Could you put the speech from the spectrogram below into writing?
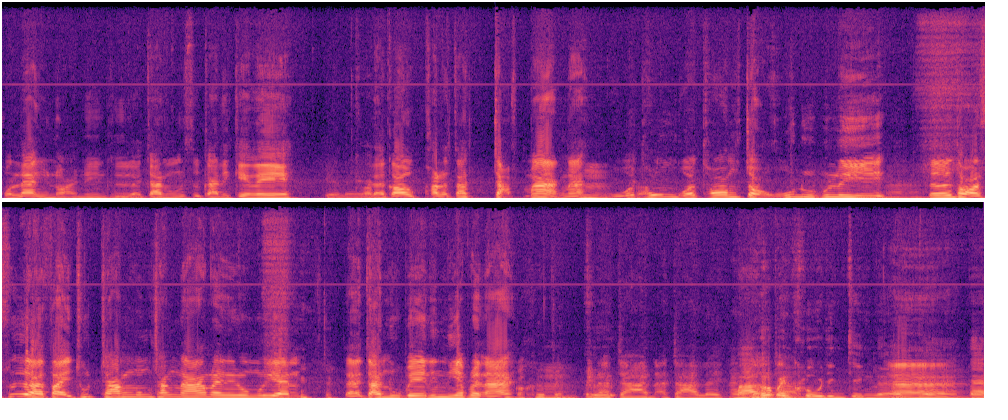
คนแรกอยู่หน่อยหนึ่งคืออาจารย์โอนิสึกะนี่เกเรเกเร แล้วก็คาแรคเตอร์จัดมากนะอืม หัวทงหัวทองเจาะหูดูดบุหรี่อ่าเดินถอดเสื้อใส่ชุดช้างนงช้างน้ำอะไรในโรงเรียน แต่อาจารย์นูเบนี่เนี้ยบเลยนะ ก็คือเป็นเป็นอาจารย์อาจารย์เลยมาเพื่อเป็นครูจริง ๆ เลยอ่า เออแต่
